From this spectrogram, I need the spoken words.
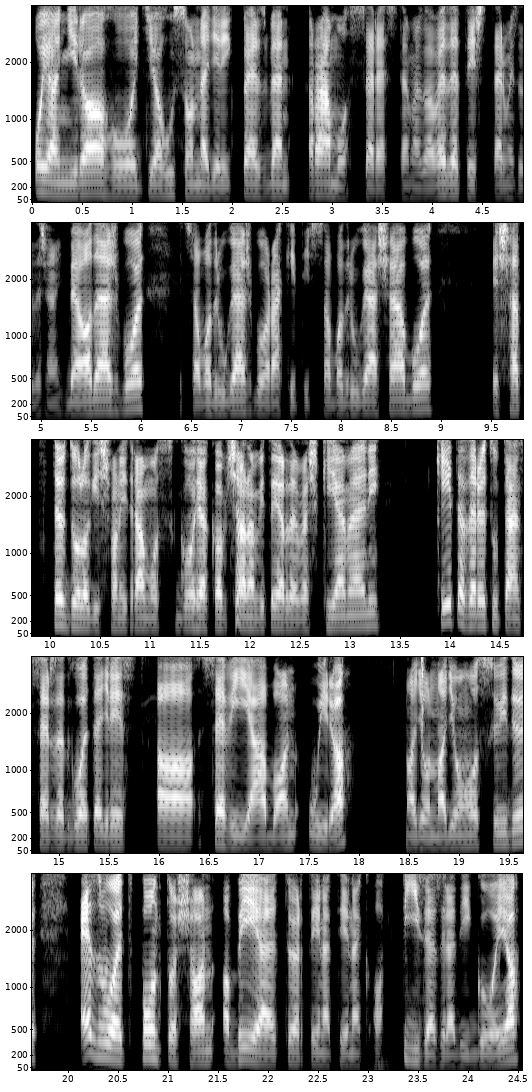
olyannyira, hogy a 24. percben Ramos szerezte meg a vezetést, természetesen egy beadásból, egy szabadrugásból, Rakitic szabadrugásából, és hát több dolog is van itt Ramos gólja kapcsán, amit érdemes kiemelni. 2005 után szerzett gólt egyrészt a Sevillában újra, nagyon-nagyon hosszú idő. Ez volt pontosan a BL történetének a tízezredik gólja,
